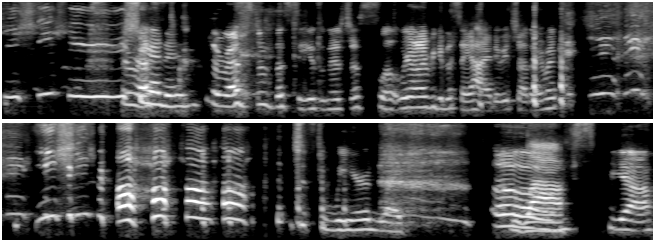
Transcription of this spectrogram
the, rest, the rest of the season is just slow. We're not even gonna say hi to each other. Like, just weird like oh, laughs. Yeah.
